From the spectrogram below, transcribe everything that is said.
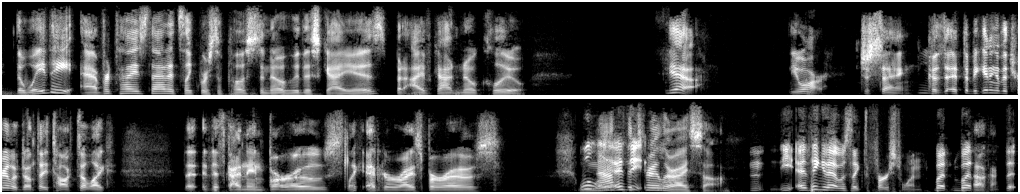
the way they advertise that? It's like we're supposed to know who this guy is, but I've got no clue." Yeah, you are. Just saying, hmm. because at the beginning of the trailer, don't they talk to like th- this guy named Burroughs, like Edgar Rice Burroughs? Well, Not I the thi- trailer I saw. Mm, I think that was like the first one, but but Okay. the-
